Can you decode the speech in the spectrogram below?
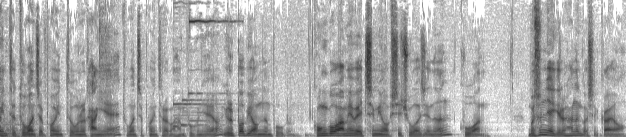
포인트, 두 번째 포인트, 오늘 강의의 두 번째 포인트라고 한 부분이에요. 율법이 없는 복음. 곤고함의 외침이 없이 주어지는 구원. 무슨 얘기를 하는 것일까요?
